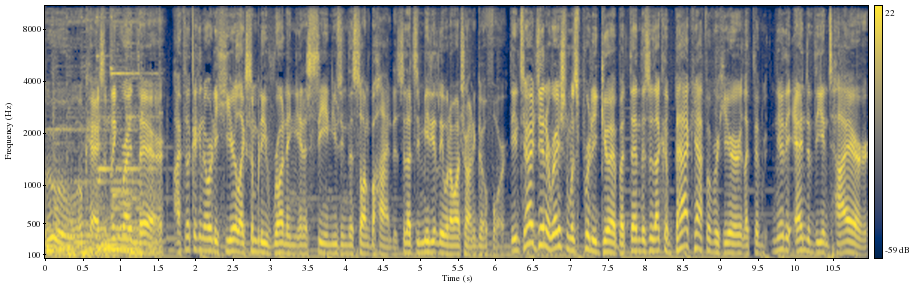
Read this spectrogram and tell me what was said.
Ooh, okay, something right there. I feel like I can already hear like somebody running in a scene using this song behind it, so that's immediately what I want trying to go for. The entire generation was pretty good, but then there's like a back half over here, like the near the end of the entire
